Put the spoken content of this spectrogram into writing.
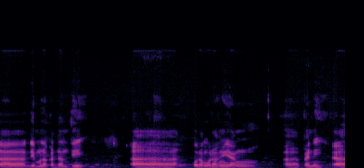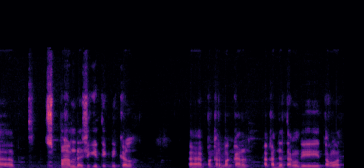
uh, dimulakan nanti, uh, orang-orang yang uh, apa ini, uh, paham dari segi teknikal Uh, pakar-pakar akan datang di Tongot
